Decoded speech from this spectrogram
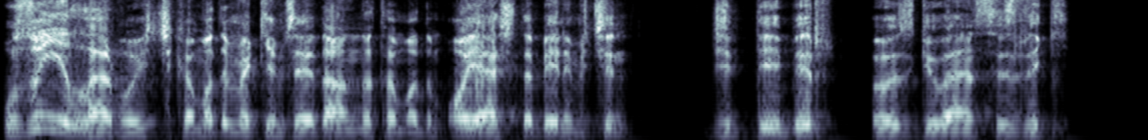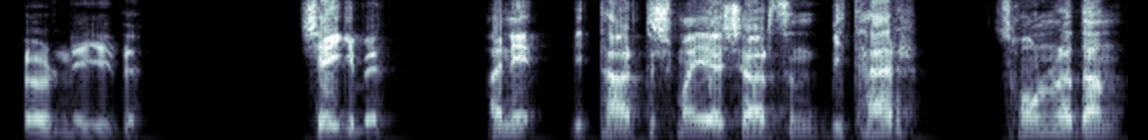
Uzun yıllar boyu çıkamadım ve kimseye de anlatamadım. O yaşta benim için ciddi bir özgüvensizlik örneğiydi. Şey gibi, hani bir tartışma yaşarsın biter sonradan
